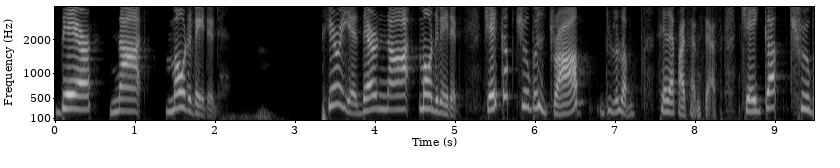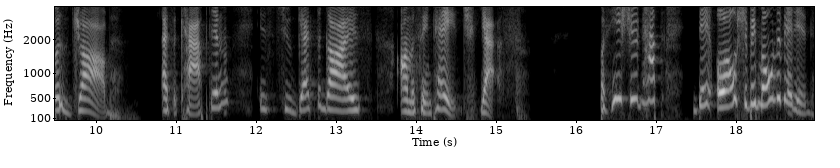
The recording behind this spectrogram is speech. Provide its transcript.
they're not motivated. Period. They're not motivated. Jacob Trouba's job say that five times fast. Jacob Trouba's job as a captain is to get the guys on the same page. Yes. But he shouldn't have to, they all should be motivated.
